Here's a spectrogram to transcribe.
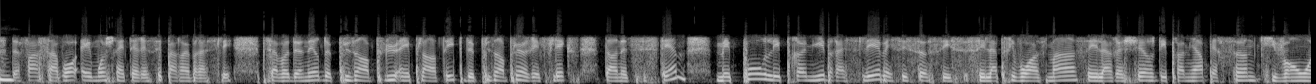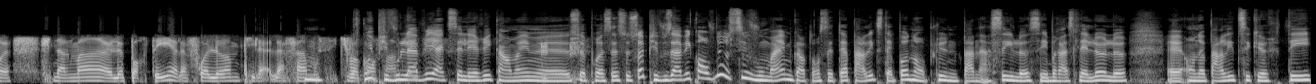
mm. de faire savoir, hey, moi, je serais intéressé par un bracelet. Puis ça va devenir de plus en plus implanté, puis de plus en plus un réflexe dans notre système. Mais pour les premiers bracelets, ben c'est ça, c'est la l'apprivoisement, c'est la recherche des premières personnes qui vont euh, finalement euh, le porter, à la fois l'homme puis la, femme hmm. aussi qui va Oui, puis vous l'avez accélérer quand même euh, ce processus-là. Puis vous avez convenu aussi vous-même quand on s'était parlé que c'était pas non plus une panacée là, ces bracelets-là. Là. Euh, on a parlé de sécurité,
